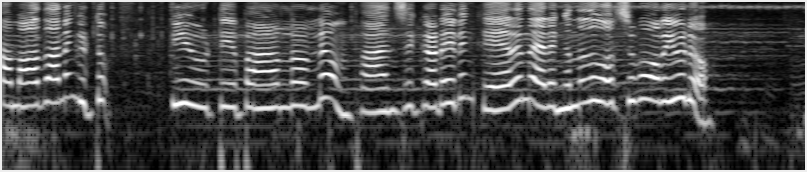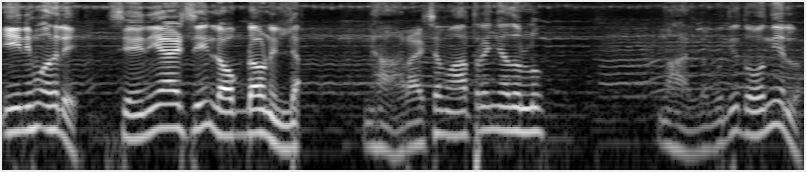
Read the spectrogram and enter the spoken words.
സമാധാനം കിട്ടും. ബ്യൂട്ടി പാർലറിലും ഫാൻസി കടയിലും കയറി നിരങ്ങുന്നത് കുറച്ച് കുറയൂലോ ഇനി മുതലേ ശനിയാഴ്ചയും ലോക്ക്ഡൗൺ ഇല്ല. ഞായറാഴ്ച മാത്രമേ ഇനി അതുള്ളൂ. നല്ല ബുദ്ധി തോന്നിയല്ലോ.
